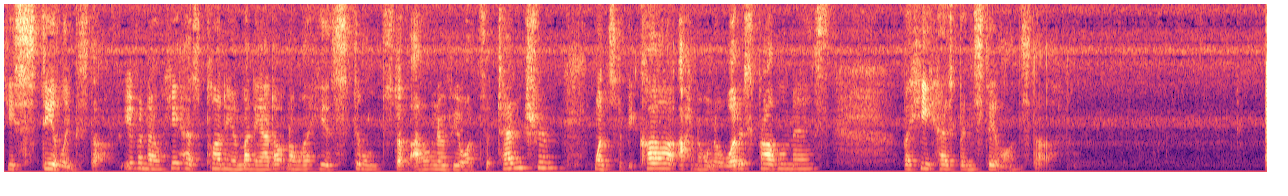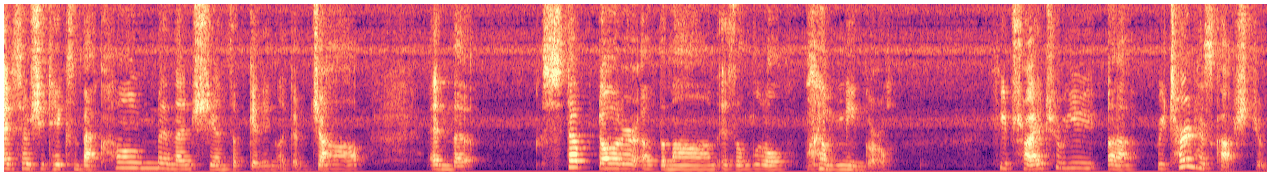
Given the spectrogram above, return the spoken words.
he's stealing stuff. Even though he has plenty of money, I don't know why he is stealing stuff. I don't know if he wants attention, wants to be caught. I don't know what his problem is but he has been stealing stuff. And so she takes him back home, and then she ends up getting like a job. And the stepdaughter of the mom is a little mean girl. He tried to re, uh, return his costume.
